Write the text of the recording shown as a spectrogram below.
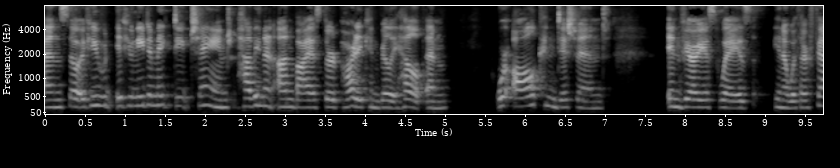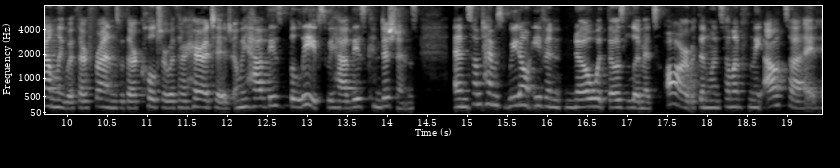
And so if you if you need to make deep change having an unbiased third party can really help. And we're all conditioned in various ways you know with our family with our friends with our culture with our heritage. And we have these beliefs we have these conditions. And sometimes we don't even know what those limits are. But then when someone from the outside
